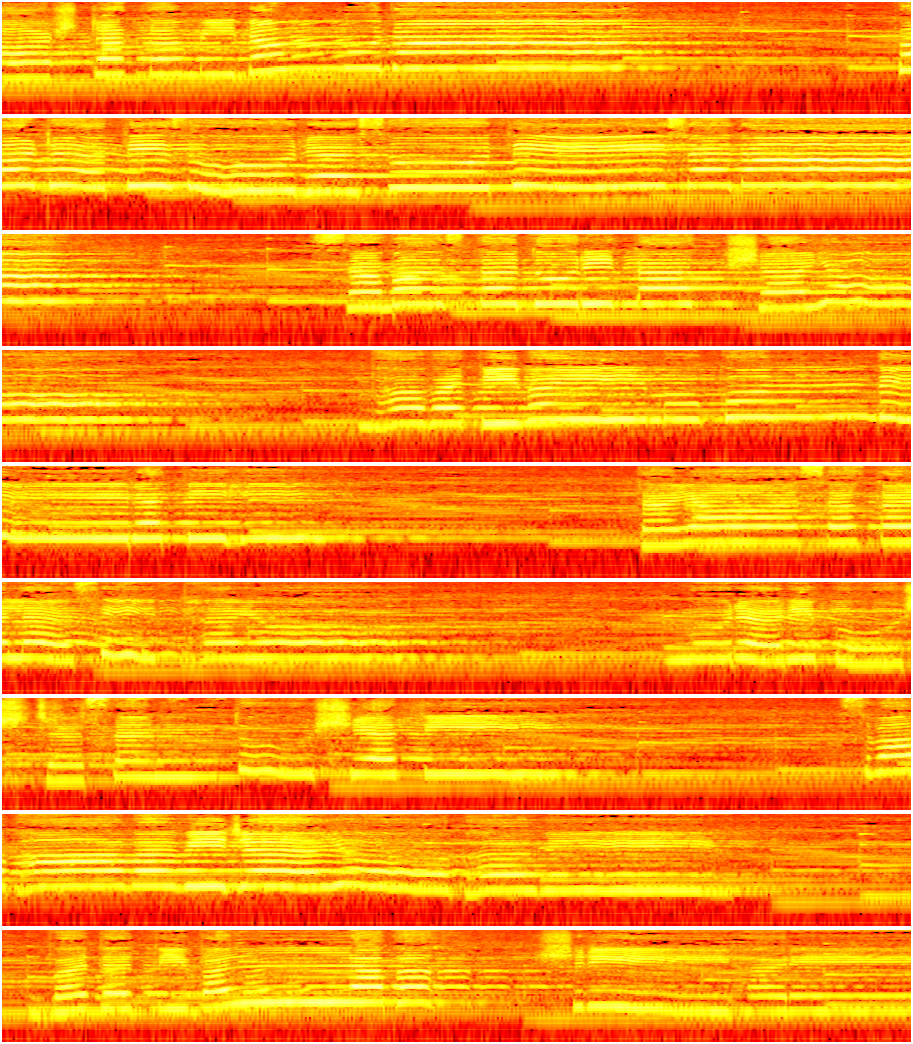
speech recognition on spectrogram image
समस्तदुरितक्षयो भवति वै मुकुन्दे रतिः तया सकलसिद्धयो। मुररिपुश्च सन्तुष्यति। स्वभावविजयो भवे वदति वल्लभः श्रीहरे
